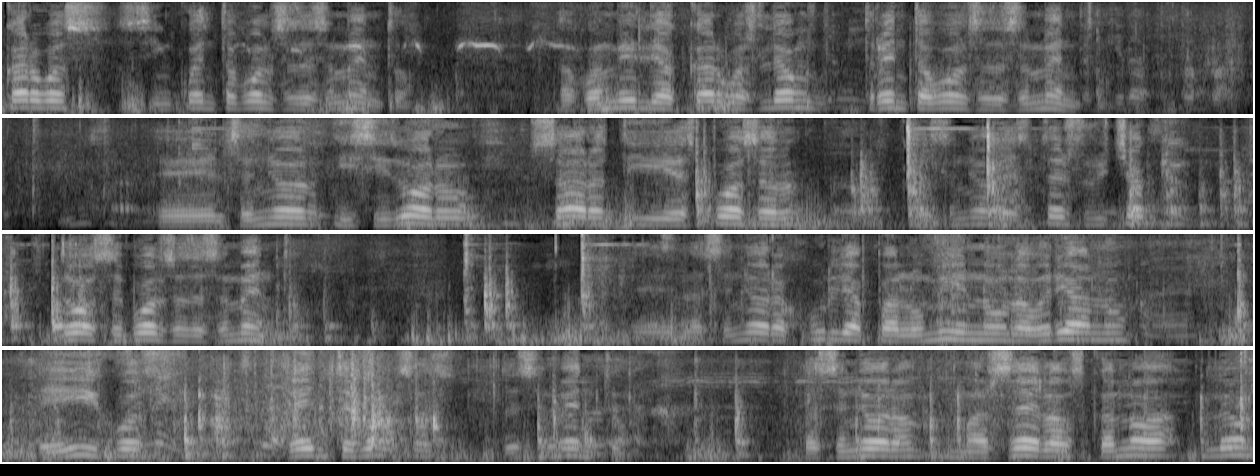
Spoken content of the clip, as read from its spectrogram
Carguas, 50 bolsas de cemento. La familia Carguas León, 30 bolsas de cemento. El señor Isidoro Zárate y esposa, la señora Esther Surichaki, 12 bolsas de cemento. Señora Julia Palomino Laveriano e hijos, 20 bolsas de cemento. La señora Marcela Oscanoa León,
